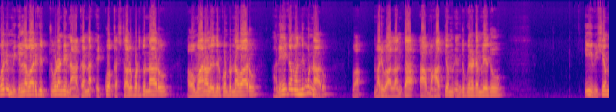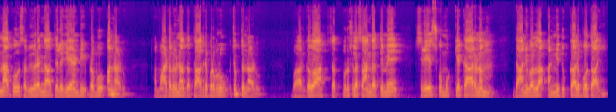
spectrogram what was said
పోని మిగిలిన వారికి చూడండి నాకన్నా ఎక్కువ కష్టాలు పడుతున్నారు అవమానాలు ఎదుర్కొంటున్నవారు అనేక మంది ఉన్నారు. వా- మరి వాళ్ళంతా ఆ మహాత్యం ఎందుకు వినడం లేదు? ఈ విషయం నాకు సవివరంగా తెలియజేయండి ప్రభు అన్నాడు. ఆ మాటలు విన దత్తాత్రేయ ప్రభులు చెప్తున్నాడు భార్గవ సత్పురుషుల సాంగత్యమే శ్రేయస్కు ముఖ్య కారణం. దానివల్ల అన్ని దుఃఖాలు పోతాయి.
